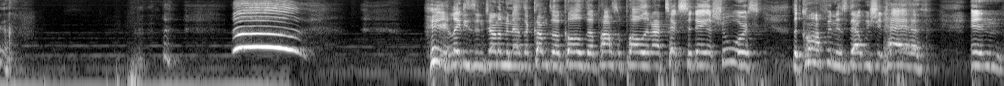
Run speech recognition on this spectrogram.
Here, ladies and gentlemen, as I come to a close, the Apostle Paul in our text today assures the confidence that we should have in,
